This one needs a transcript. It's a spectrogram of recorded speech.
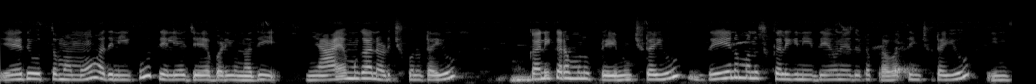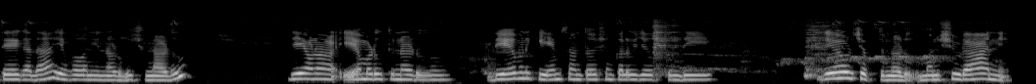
ఏది ఉత్తమమో అది నీకు తెలియజేయబడి ఉన్నది. న్యాయముగా నడుచుకునుటయు కనికరమును ప్రేమించుటయు దేన మనసు కలిగి నీ దేవుని ఎదుట ప్రవర్తించుటయు ఇంతే కదా యహో నిన్ను అడుగుచున్నాడు. దేవుడు ఏమడుగుతున్నాడు? దేవునికి ఏం సంతోషం కలుగజేస్తుంది? దేవుడు చెప్తున్నాడు మనుషుడా అని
